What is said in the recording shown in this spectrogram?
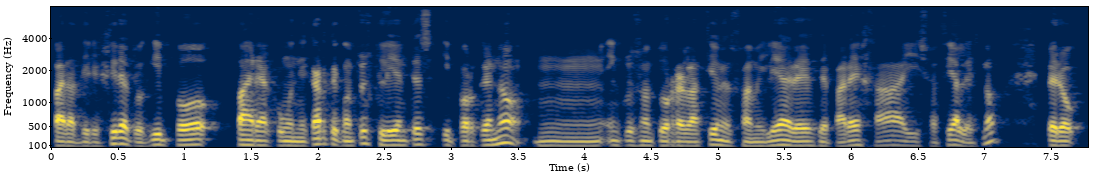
para dirigir a tu equipo, para comunicarte con tus clientes y, ¿por qué no? Mm, incluso en tus relaciones familiares, de pareja y sociales, ¿no? Pero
